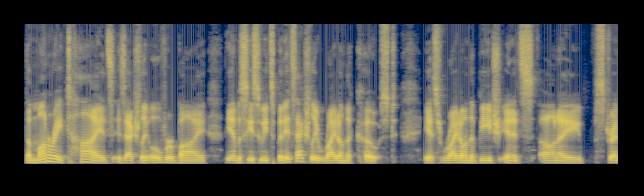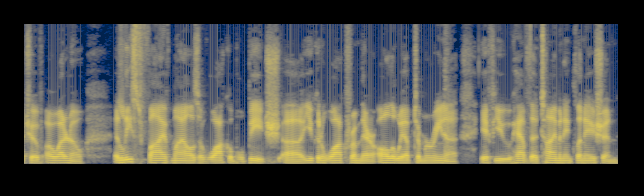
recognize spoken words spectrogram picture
the Monterey Tides is actually over by the Embassy Suites, but it's actually right on the coast. It's right on the beach, and it's on a stretch of oh, I don't know, at least five miles of walkable beach. Uh, you can walk from there all the way up to Marina if you have the time and inclination.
